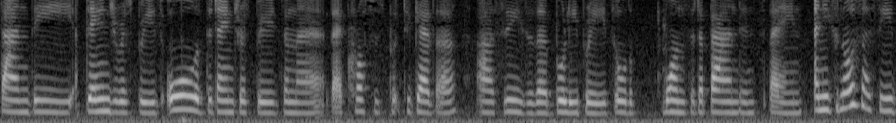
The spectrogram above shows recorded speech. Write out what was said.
than the dangerous breeds, all of the dangerous breeds and their, their crosses put together. Uh, so these are the bully breeds, all the ones that are banned in Spain. And you can also see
